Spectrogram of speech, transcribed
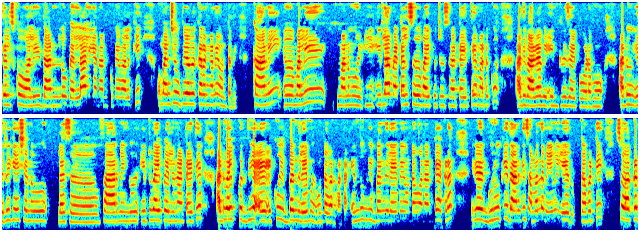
తెలుసుకోవాలి దానిలో వెళ్ళాలి అని అనుకునే వాళ్ళకి మంచి ఉపయోగకరంగానే ఉంటుంది. కానీ మళ్ళీ మనము ఇలా మెటల్స్ వైపు చూసినట్టయితే మటుకు అది బాగా ఇంక్రీజ్ అయిపోవడము. అటు ఇరిగేషన్ ప్లస్ ఫార్మింగ్ ఇటువైపు వెళ్ళినట్టయితే అటువైపు కొద్దిగా ఎక్కువ ఇబ్బందులు ఏమి ఉండవు అనమాట ఎందుకు ఇబ్బందులు ఏమి ఉండవు అని అంటే అక్కడ గురువుకి దానికి సంబంధం ఏమీ లేదు. కాబట్టి సో అక్కడ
